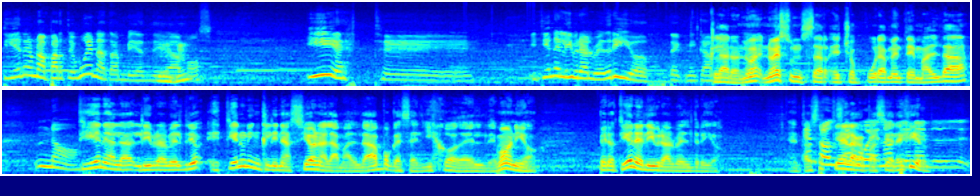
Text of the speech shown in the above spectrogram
tiene una parte buena también, digamos. Y este. Y tiene libre albedrío, técnicamente. Claro, no, no es un ser hecho puramente de maldad, No. tiene a la libre albedrío, eh, tiene una inclinación a la maldad porque es el hijo del demonio, pero tiene libre albedrío. Entonces, tiene la capacidad de elegir. el-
